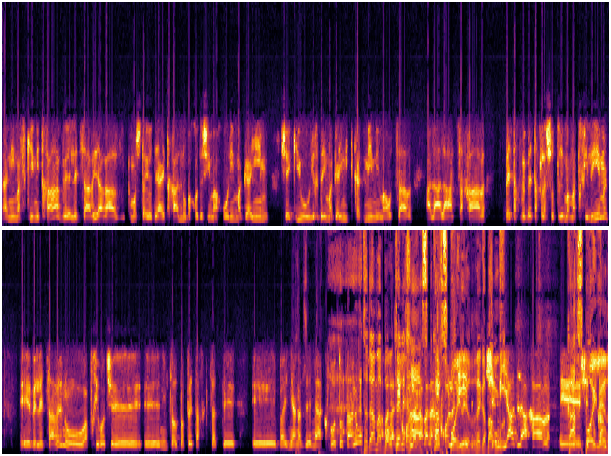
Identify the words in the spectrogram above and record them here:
אני מסכים איתך, ולצערי הרב, כמו שאתה יודע, התחלנו בחודשים האחרונים מגעים שהגיעו לכדי מגעים מתקדמים עם האוצר על העלאת שכר, בטח ובטח לשוטרים המתחילים, אה, ולצערנו הבחירות שנמצאות בפתח קצת אה, בעניין הזה מעכבות אותנו. אתה יודע מה, בוא, תן לך, קח ספוילר. רגע, ברוך. שמיד לאחר קח ספוילר,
